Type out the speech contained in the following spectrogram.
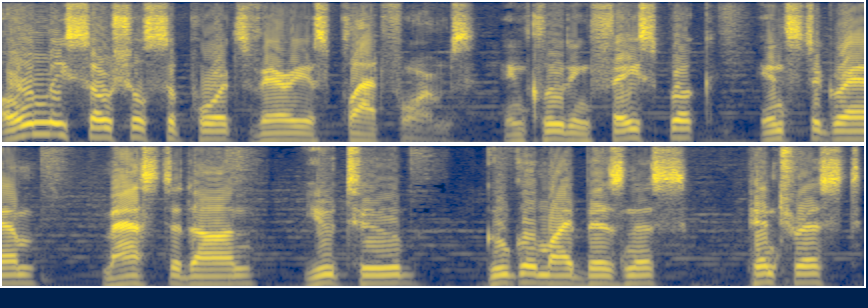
Only Social supports various platforms, including Facebook, Instagram, Mastodon, YouTube, Google My Business, Pinterest,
